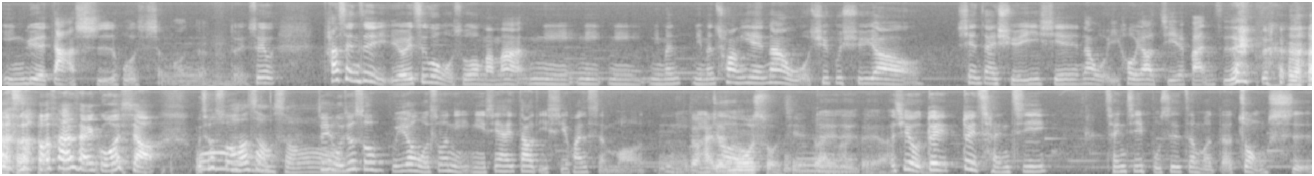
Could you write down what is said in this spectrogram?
音乐大师或是什么的，对，所以。他甚至有一次问我说：“妈妈，你你你你们你们创业，那我需不需要现在学一些？那我以后要接班之类的。”那时候他才国小，我就说好早熟。对，我就说不用。我说你你现在到底喜欢什么？你都还在摸索阶段。对对对。而且我对对成绩成绩不是这么的重视。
